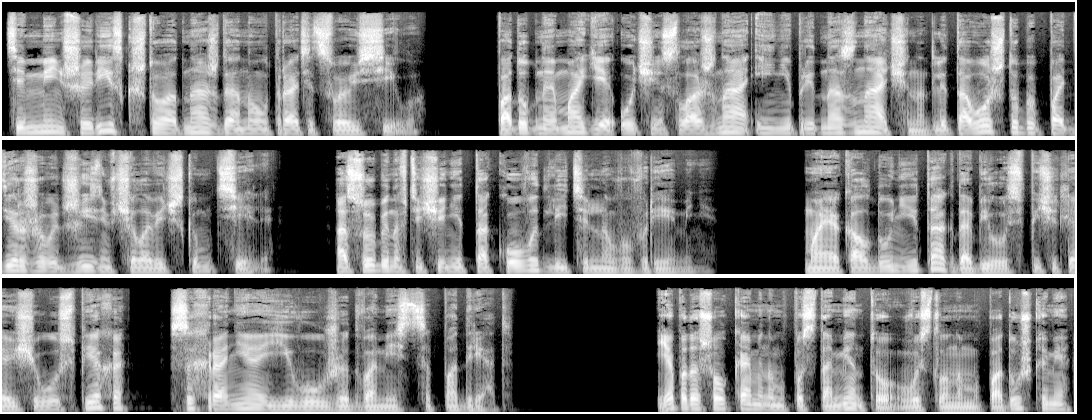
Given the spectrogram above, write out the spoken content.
тем меньше риск, что однажды оно утратит свою силу. Подобная магия очень сложна и не предназначена для того, чтобы поддерживать жизнь в человеческом теле, особенно в течение такого длительного времени. Моя колдунья и так добилась впечатляющего успеха, сохраняя его уже два месяца подряд. Я подошел к каменному постаменту, высланному подушками,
